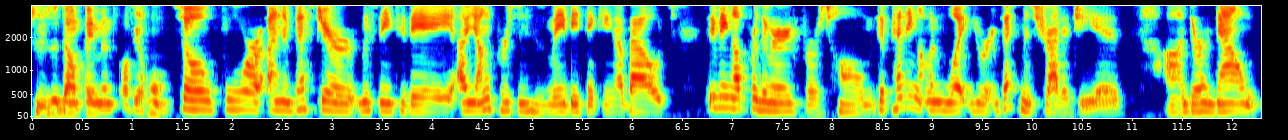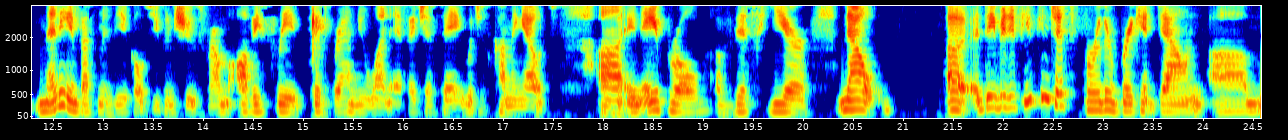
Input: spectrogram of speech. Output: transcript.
to the down payment of your home. So for an investor listening today, a young person who may be thinking about saving up for the very first home, depending on what your investment strategy is, uh, there are now many investment vehicles you can choose from. Obviously, this brand new one, FHSA, which is coming out uh, in April of this year. Now, uh, David, if you can just further break it down um,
